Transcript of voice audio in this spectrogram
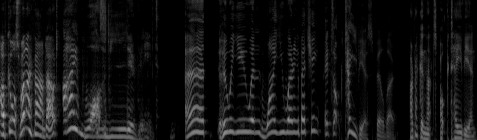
Of course, when I found out, I was livid. Uh, who are you and why are you wearing a bedsheet? It's Octavius, Bilbo. I reckon that's Octavian.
